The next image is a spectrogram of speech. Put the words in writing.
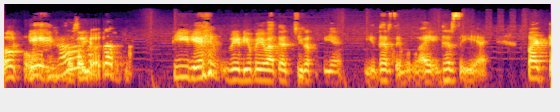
ओके हाँ मतलब ठीक है रेडियो पे ये बातें अच्छी लगती है। इधर से वो आए इधर से ये आए। बट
